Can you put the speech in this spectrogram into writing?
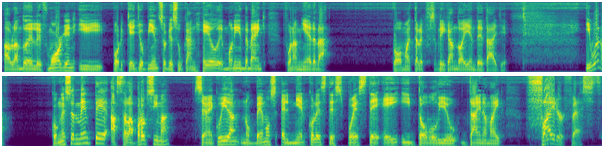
hablando de Liv Morgan y por qué yo pienso que su canjeo de Money in the Bank fue una mierda. Lo vamos a estar explicando ahí en detalle. Y bueno, con eso en mente, hasta la próxima. Se me cuidan. Nos vemos el miércoles después de AEW Dynamite Fighter Fest.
